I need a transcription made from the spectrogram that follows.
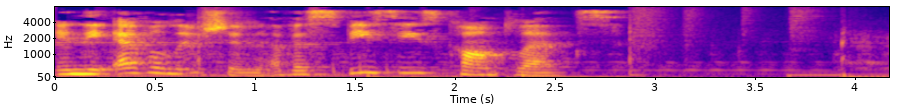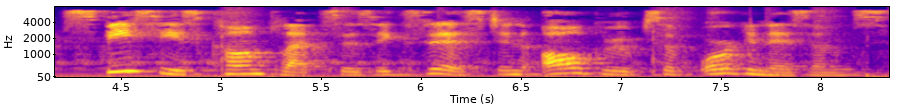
in the evolution of a species complex. Species complexes exist in all groups of organisms,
